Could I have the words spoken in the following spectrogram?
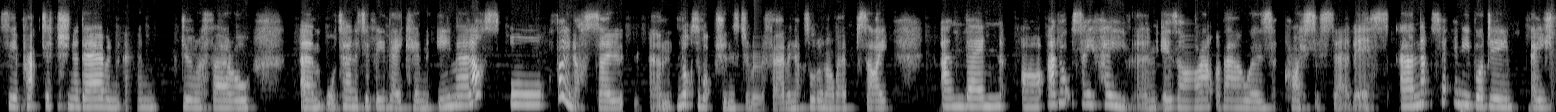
see a practitioner there and, and do a referral um, alternatively, they can email us or phone us. So um, lots of options to refer, and that's all on our website. And then our adult safe haven is our out of hours crisis service, and that's for anybody aged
